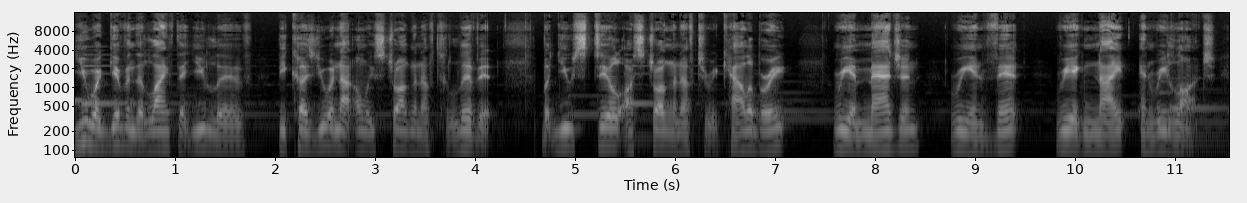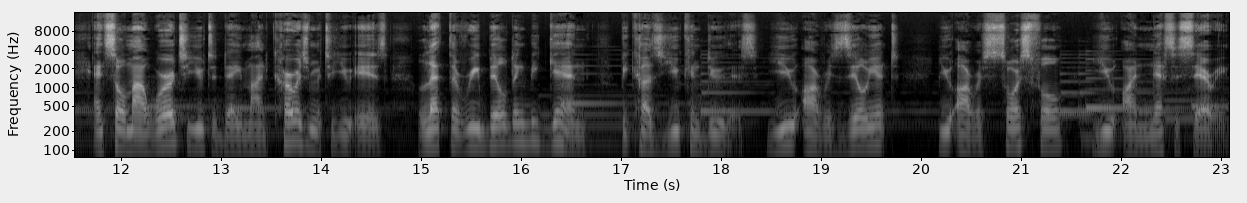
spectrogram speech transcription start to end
you are given the life that you live because you are not only strong enough to live it, but you still are strong enough to recalibrate, reimagine, reinvent, reignite, and relaunch. And so, my word to you today, my encouragement to you is let the rebuilding begin because you can do this. You are resilient, you are resourceful, you are necessary.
